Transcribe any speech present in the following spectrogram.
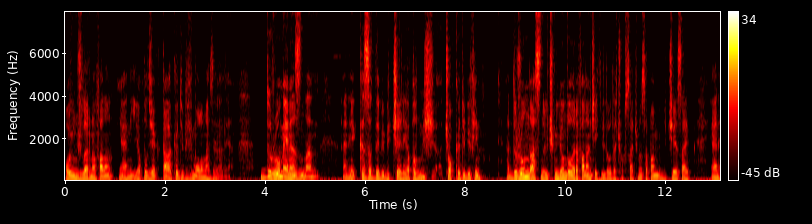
oyuncularına falan yani yapılacak daha kötü bir film olamaz herhalde yani. Durum en azından hani kısıtlı bir bütçeyle yapılmış çok kötü bir film. Yani The Room da aslında 3 milyon dolara falan çekildi. O da çok saçma sapan bir bütçeye sahip. Yani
